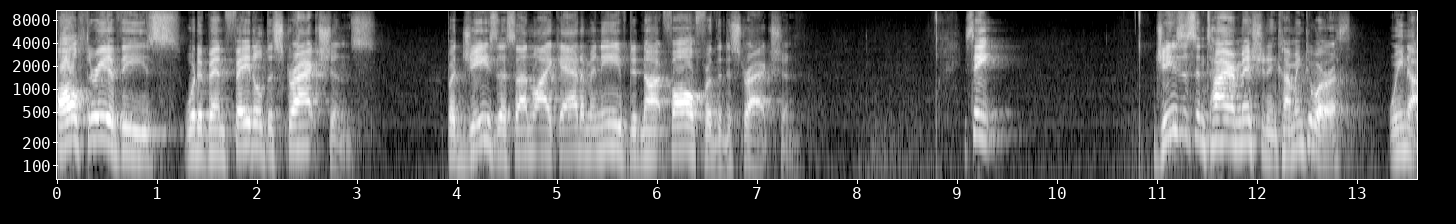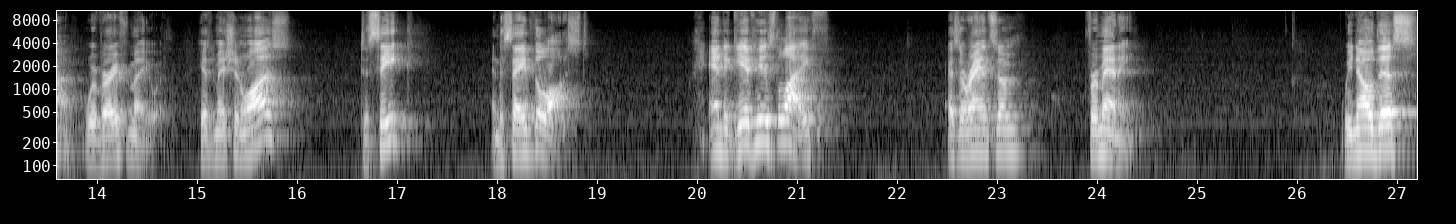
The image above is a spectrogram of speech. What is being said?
All three of these would have been fatal distractions. But Jesus, unlike Adam and Eve, did not fall for the distraction. You see, Jesus' entire mission in coming to earth, we know, we're very familiar with. His mission was to seek and to save the lost, and to give his life as a ransom for many. We know this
